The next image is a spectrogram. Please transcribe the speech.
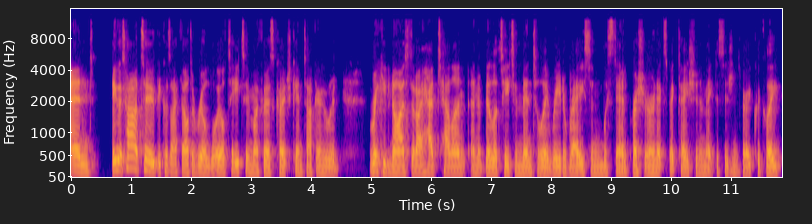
And it was hard too because I felt a real loyalty to my first coach, Ken Tucker, who had recognized that I had talent and ability to mentally read a race and withstand pressure and expectation and make decisions very quickly.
